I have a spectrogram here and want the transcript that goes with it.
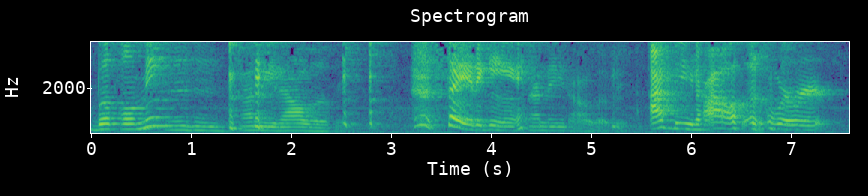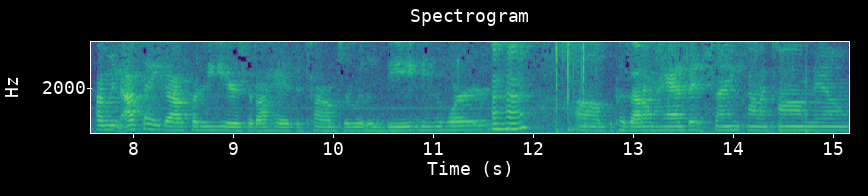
but for me, Mm-hmm. I need all of it. say it again. I need all of it. I need all of the word. I mean, I thank God for the years that I had the time to really dig in the Word. Mm-hmm. um, because I don't have that same kind of time now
